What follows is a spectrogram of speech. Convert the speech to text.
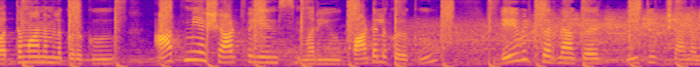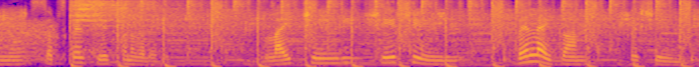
వర్తమానముల కొరకు ఆత్మీయ షార్ట్ ఫిలిమ్స్ మరియు పాటల కొరకు డేవిడ్ కర్ణాకర్ యూట్యూబ్ ఛానల్ను సబ్స్క్రైబ్ చేసుకునగలరు. లైక్ చేయండి షేర్ చేయండి బెల్ ఐకాన్ ప్రెస్ చేయండి.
